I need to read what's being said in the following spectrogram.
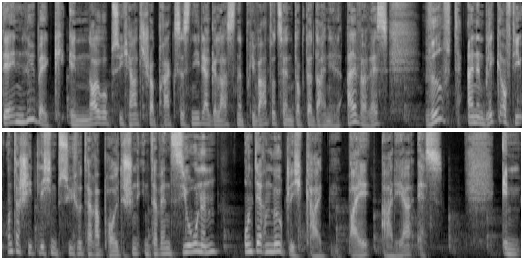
Der in Lübeck in neuropsychiatrischer Praxis niedergelassene Privatdozent Dr. Daniel Alvarez wirft einen Blick auf die unterschiedlichen psychotherapeutischen Interventionen und deren Möglichkeiten bei ADHS. Im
